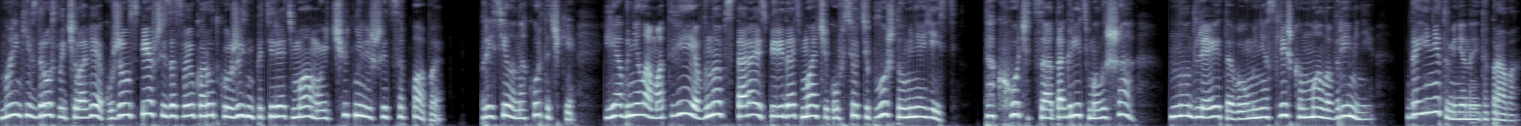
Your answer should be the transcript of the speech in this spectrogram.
Маленький взрослый человек, уже успевший за свою короткую жизнь потерять маму и чуть не лишиться папы. Присела на корточки и обняла Матвея, вновь стараясь передать мальчику все тепло, что у меня есть. Так хочется отогреть малыша, но для этого у меня слишком мало времени, да и нет у меня на это права.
